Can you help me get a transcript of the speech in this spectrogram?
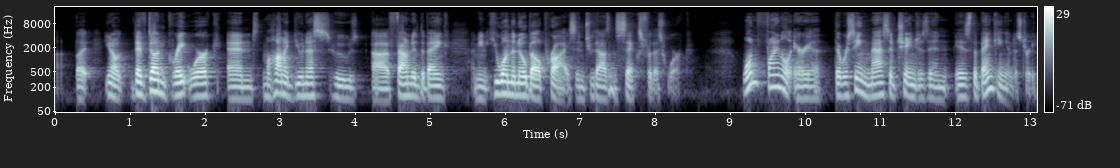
Uh, but, you know, they've done great work, and Muhammad Yunus, who uh, founded the bank, I mean, he won the Nobel Prize in 2006 for this work. One final area that we're seeing massive changes in is the banking industry.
